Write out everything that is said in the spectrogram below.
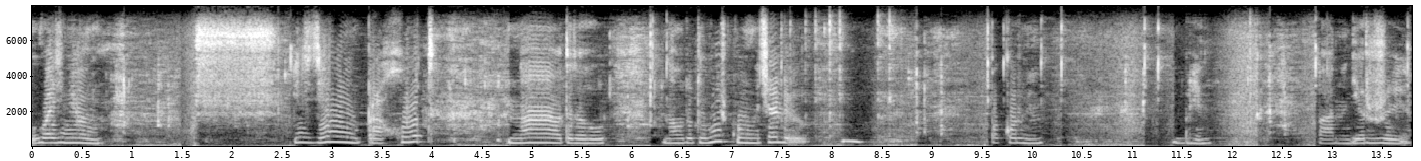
возьмем и сделаем проход на вот эту на вот эту вышку. Вначале покормим. Блин. Ладно держи.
